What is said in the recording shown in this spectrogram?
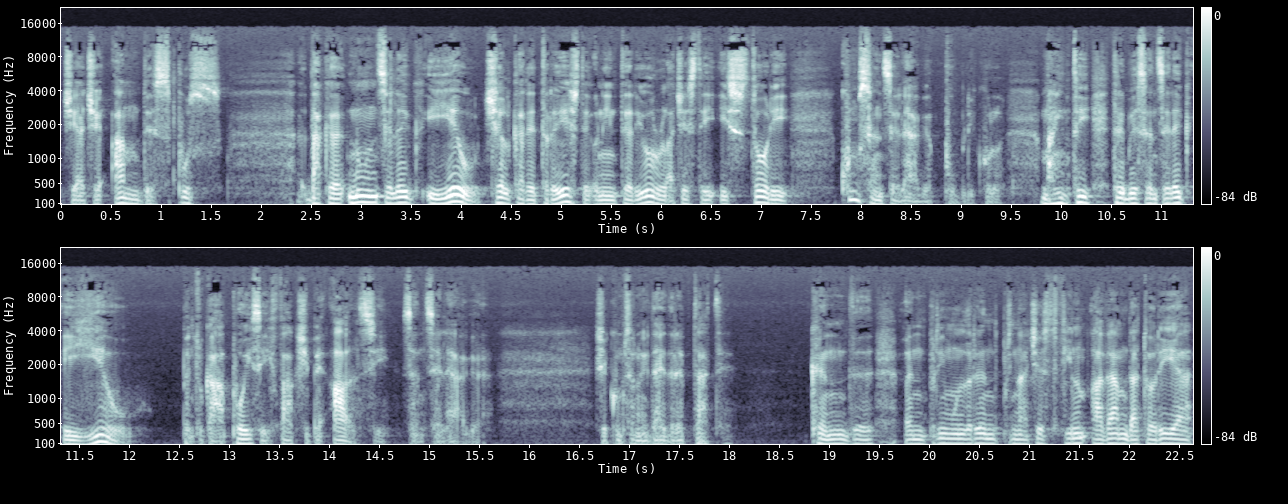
ceea ce am de spus, dacă nu înțeleg eu, cel care trăiește în interiorul acestei istorii, cum să înțeleagă publicul? Mai întâi trebuie să înțeleg eu, pentru că apoi să-i fac și pe alții să înțeleagă. Și cum să nu-i dai dreptate? Când, în primul rând, prin acest film aveam datoria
